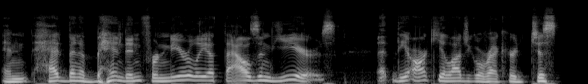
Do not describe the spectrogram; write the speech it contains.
and had been abandoned for nearly a thousand years. The archaeological record just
